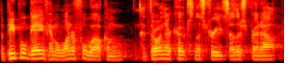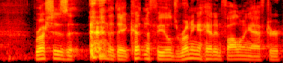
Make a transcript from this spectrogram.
The people gave him a wonderful welcome, throwing their coats in the streets. Others spread out rushes that, they had cut in the fields, running ahead and following after.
